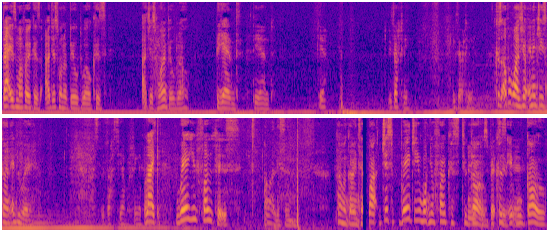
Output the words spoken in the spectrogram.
That is my focus. I just want to build well because I just want to build well. The end. The end. Yeah. Exactly. Exactly. Because otherwise, your energy is going everywhere. Yeah, That's the, that's the other thing about like it. where you focus. Oh, listen. Come and go into. But just where do you want your focus to And go? Because it yeah. will go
